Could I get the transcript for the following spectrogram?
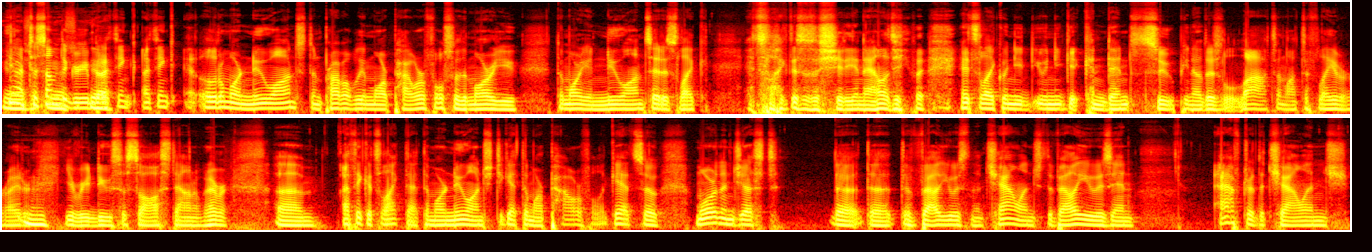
You yeah, know, to some yes, degree, but. I think I think a little more nuanced and probably more powerful. So the more you the more you nuance it, it's like it's like this is a shitty analogy, but it's like when you when you get condensed soup. You know, there's lots and lots of flavor, right? Or you reduce a sauce down or whatever. Um, I think it's like that. The more nuanced you get, the more powerful it gets. So more than just the the the value is in the challenge. The value is in after the challenge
